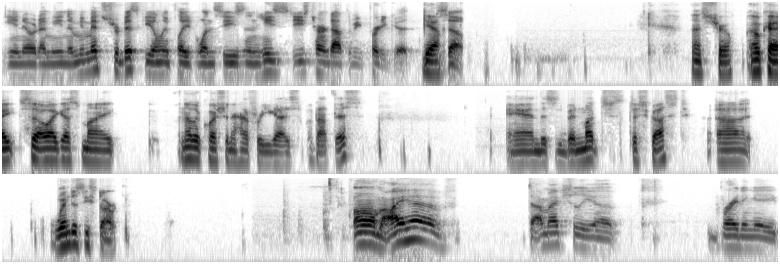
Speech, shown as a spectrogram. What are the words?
You know what I mean? I mean, Mitch Trubisky only played one season. He's he's turned out to be pretty good. Yeah. So That's true. Okay, so I guess my another question I have for you guys about this, and this has been much discussed. Uh, when does he start? Um, I have. I'm actually uh writing a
